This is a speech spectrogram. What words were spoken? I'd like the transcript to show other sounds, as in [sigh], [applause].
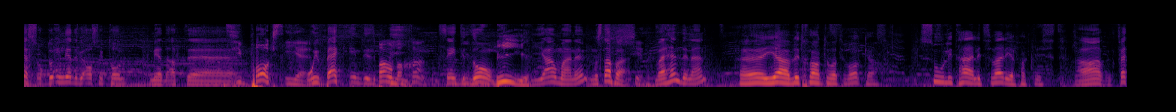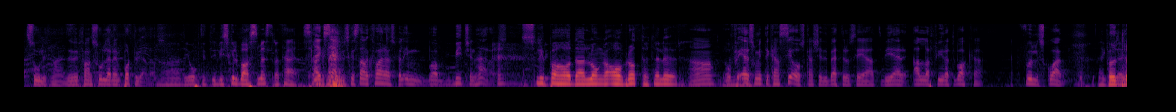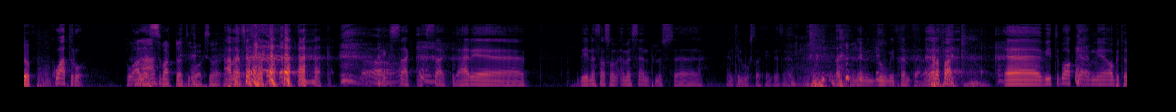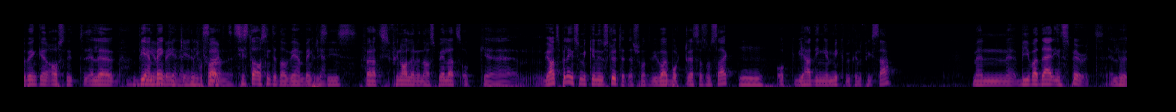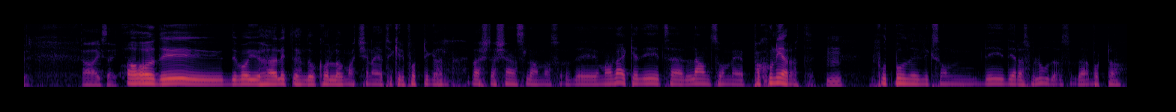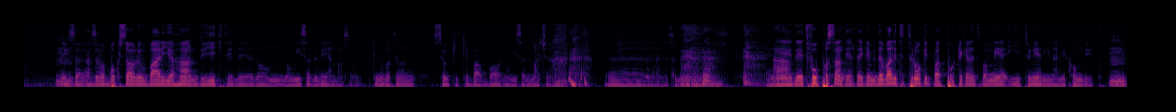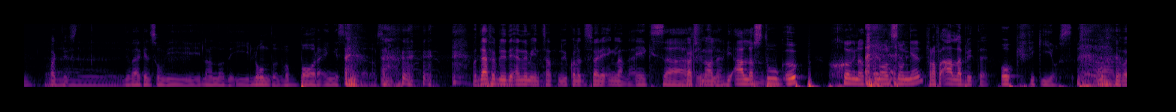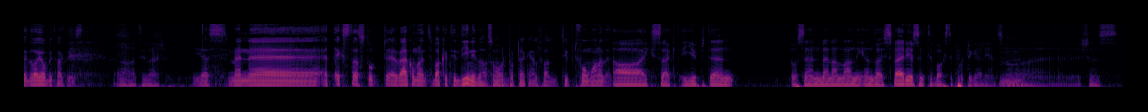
Yes, och då inleder vi avsnitt 12 med att... Eh, Tillbaks igen! we back in this Fan vad skönt! Säg till dem! Bi! Ja mannen! Mustafa, Shit. vad händer lan? Eh, jävligt skönt att vara tillbaka. Soligt härligt Sverige faktiskt. Ja, fett soligt man. Det är fan soligare än Portugal alltså. Ja, vi, åkte till, vi skulle bara ha semestrat här. Exakt, vi ska stanna kvar här och spela in bara beachen här alltså. Slippa ha det här långa avbrottet, eller hur? Ja, och för er som inte kan se oss kanske det är bättre att säga att vi är alla fyra tillbaka. Full squad. Exakt. Full trupp. Quattro. Och alla är Ja. svarta tillbaka. Så. Alla [laughs] exakt, exakt. Det här är... Det är nästan som MSN plus eh, en till bokstav tänkte jag säga. nu dog mitt skämt här. I alla fall. Eh, vi är tillbaka med avbytarbänken avsnitt, eller VM-bänken heter det fortfarande. exakt. Sista avsnittet av VM-bänken. För att finalen redan har spelats och eh, vi har inte spelat in så mycket nu i slutet eftersom att vi var bortresta som sagt. Mm. Och vi hade ingen mick vi kunde fixa. Men vi var där in spirit, eller hur? Ja exakt. Ja, det, det var ju härligt ändå att kolla matcherna jag tycker i Portugal. Värsta känslan alltså. Det, man verkar, det är ett så här land som är passionerat. Mm. Fotboll är liksom, det är deras blod alltså, där borta. Mm. Exakt. Alltså, det var bokstavligen varje hörn du gick till, det, de, de visade VM alltså. Du kunde gå till någon sunkig kebabbar, de visade matchen. [laughs] Eh, så det, [laughs] det, Ja. det är ett fotbollsland helt enkelt, men det var lite tråkigt på att Portugal inte var med i turneringen när vi kom dit. Mm. Faktiskt. Eh, det verkade som vi landade i London, det var bara engelsmän där alltså. [laughs] och därför blir det ännu mer intressant när vi kollade Sverige-England där. Exakt. Kvartsfinalen. Vi alla stod upp, sjöng nationalsången [laughs] Framför alla britter. och fick i oss. Ja, det, var, det var jobbigt faktiskt. Ja tyvärr. Yes, men eh, ett extra stort eh, välkomnande tillbaka till din idag som har varit borta i alla fall typ två månader. Ja exakt, Egypten och sen mellanlandning en dag i Sverige och sen tillbaka till Portugal igen. Så Mm. eh, känns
